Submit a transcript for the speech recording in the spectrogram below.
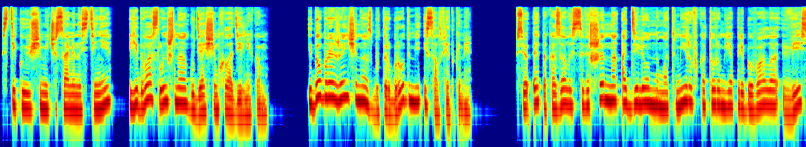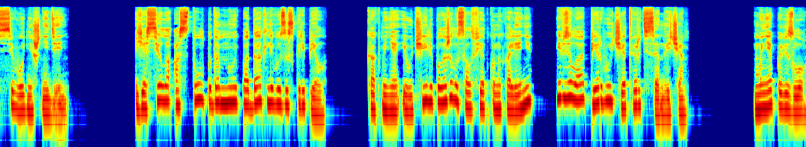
с тикающими часами на стене, едва слышно гудящим холодильником. И добрая женщина с бутербродами и салфетками. Все это казалось совершенно отделенным от мира, в котором я пребывала весь сегодняшний день. Я села, а стул подо мной податливо заскрипел. Как меня и учили, положила салфетку на колени и взяла первую четверть сэндвича. Мне повезло.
